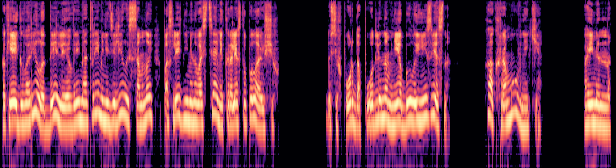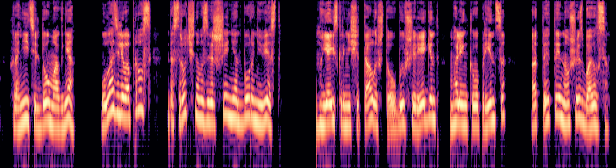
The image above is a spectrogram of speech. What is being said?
Как я и говорила, Делия время от времени делилась со мной последними новостями Королевства Пылающих. До сих пор доподлинно мне было и неизвестно, как храмовники, а именно хранитель Дома Огня, уладили вопрос досрочного завершения отбора невест. Но я искренне считала, что бывший регент маленького принца от этой ноши избавился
